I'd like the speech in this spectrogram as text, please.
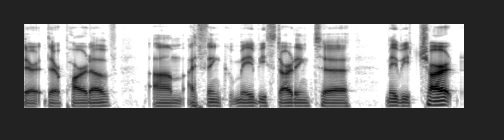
they're they're part of? Um, I think maybe starting to maybe chart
